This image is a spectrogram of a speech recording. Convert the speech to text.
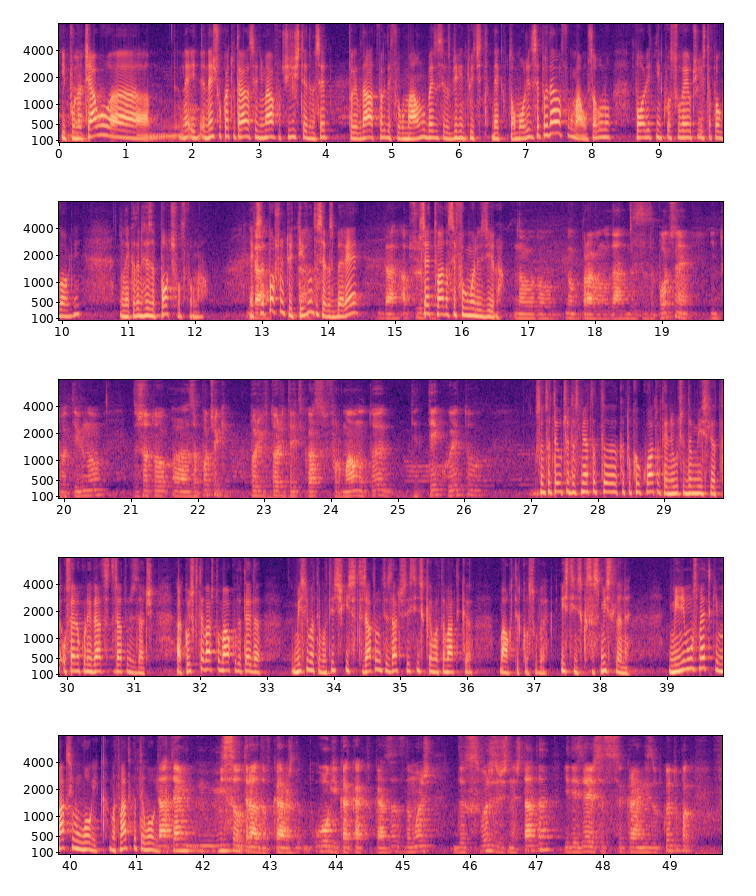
И поначало а, не- нещо, което трябва да се внимава в училище е да не се предава твърде формално, без да се разбира интуицията. Нека то може да се предава формално, особено по-елитни класове и училища по-горни, но нека да не се започва от формално. Нека Да, се започне интуитивно, да. се разбере, Да, абсолютно. след това да се формализира. Много, много, много правилно, да. Да се започне интуитивно, защото а, започвайки първи, втори, трети клас, формалното е дете, което... Това, те учат да смятат а, като калкулатор, те не учат да мислят, освен ако не играят състезателни задачи. Ако искате вашето малко дете да мисли математически, състезателните задачи са истинска математика, малките класове. Истинска, с мислене. Минимум сметки, максимум логика. Математиката е логика. Да, тя м- мисъл трябва да вкараш, логика, както каза, за да можеш да свържеш нещата и да излезеш с крайен извод, което пък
